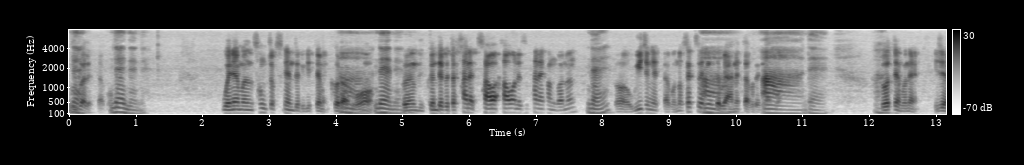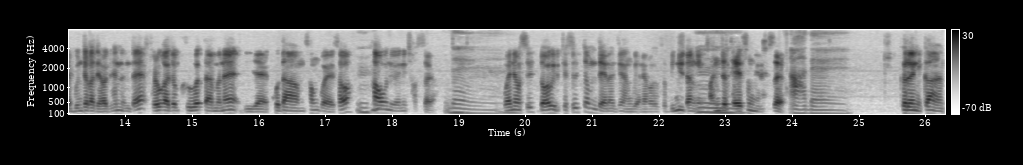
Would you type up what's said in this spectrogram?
네. 불가됐다고. 네 네네. 왜냐면 성적 스캔들이기 때문에 그러고. 아, 네네. 그런데 근데 그때 탄핵 사- 하원에서 탄핵한 거는 네. 어, 위증했다고. 너 섹스 했는데 아. 왜안 했다고 그랬냐고. 아 네. 아, 그것 때문에 이제 문제가 되긴 했는데 결과적으로 그것 때문에 이제 그다음 선거에서 음흠. 하원 의원이 졌어요. 네. 왜냐면 쓸, 너 이렇게 쓸데없는 에너지 낭비하냐고 그래서 민주당이 음. 완전 대승리를 했어요. 아 네. 그러니까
